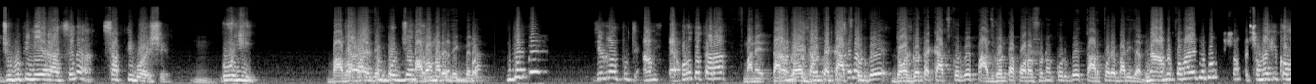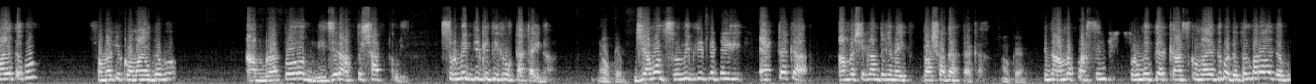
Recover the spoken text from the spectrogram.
যুবতী মেয়েরা আছে না ছাত্রী বয়সে। গরিব। বাবা দেখবে বাবা মারা দেখবে না? দেখবে? যেগুলো এখনও তো তারা মানে তারা দশ ঘণ্টা কাজ করবে দশ ঘণ্টা কাজ করবে পাঁচ ঘণ্টা পড়াশোনা করবে তারপরে বাড়ি যাবে। না আমরা কমাই দেবো সম- সময়কে কমাই দেবো সময়কে কমাই দেবো। আমরা তো নিজের আত্মসাত করি। শ্রমিকদেরকে দিকেও তাকাই না। যেমন শ্রমিকদেরকে দেই এক টাকা আমরা সেখান থেকে নেই দশ হাজার টাকা। ওকে কিন্তু আমরা পার্সেন্ট শ্রমিকদের কাজ কমাই দেবো বেতন বাড়াই দেবো।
